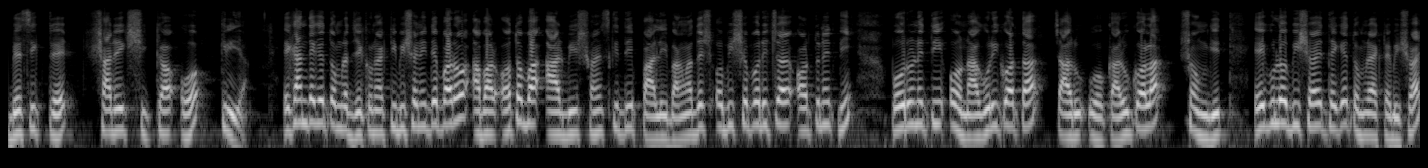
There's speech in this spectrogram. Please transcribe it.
বেসিক ট্রেড শারীরিক শিক্ষা ও ক্রিয়া। এখান থেকে তোমরা যে কোনো একটি বিষয় নিতে পারো, আবার অথবা আরবি, সংস্কৃতি, পালি, বাংলাদেশ ও বিশ্ব পরিচয়, অর্থনীতি, পৌরনীতি ও নাগরিকতা, চারু ও কারুকলা, সংগীত, এগুলো বিষয় থেকে তোমরা একটা বিষয়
